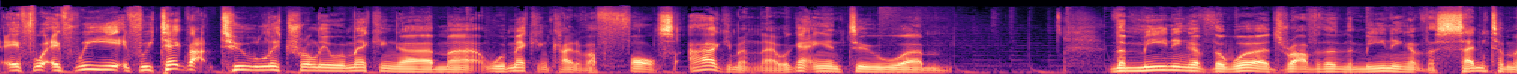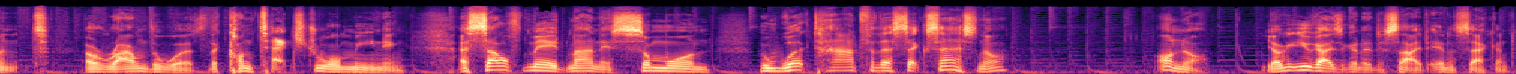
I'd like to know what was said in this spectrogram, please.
if we, if we if we take that too literally, we're making um, uh, we're making kind of a false argument there. We're getting into um, the meaning of the words rather than the meaning of the sentiment around the words, the contextual meaning. A self made man is someone who worked hard for their success, no? Oh, no. You guys are going to decide in a second.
